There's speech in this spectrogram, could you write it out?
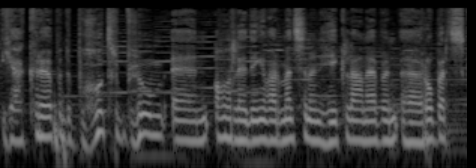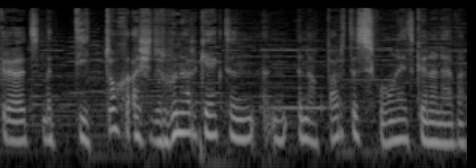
Ja, kruipende boterbloem en allerlei dingen waar mensen een hekel aan hebben. Uh, Robertskruid, maar die toch, als je er goed naar kijkt, een, een, een aparte schoonheid kunnen hebben.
